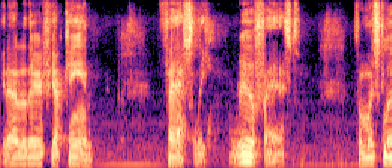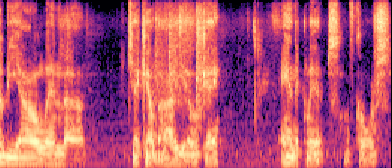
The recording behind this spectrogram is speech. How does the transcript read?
Get out of there if y'all can. Fastly. Real fast. So much love to y'all and uh, check out the audio, okay? And the clips, of course.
